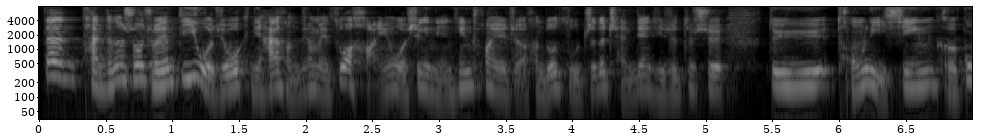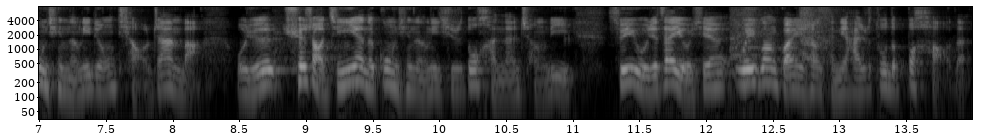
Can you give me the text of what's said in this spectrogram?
但坦诚的说，首先第一，我觉得我肯定还有很多地方没做好，因为我是一个年轻创业者，很多组织的沉淀其实都是对于同理心和共情能力这种挑战吧。我觉得缺少经验的共情能力，其实都很难成立。所以我觉得在有些微观管理上，肯定还是做的不好的。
